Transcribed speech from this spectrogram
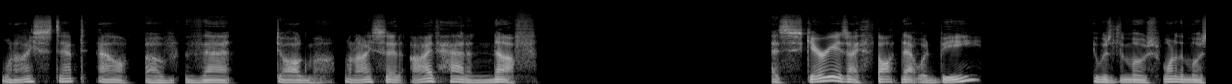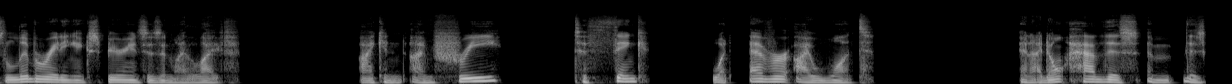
When I stepped out of that dogma, when I said, I've had enough, as scary as I thought that would be, it was the most one of the most liberating experiences in my life. I can I'm free to think whatever I want. And I don't have this um, this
